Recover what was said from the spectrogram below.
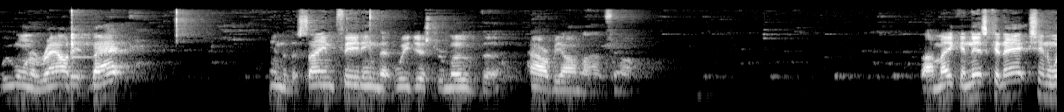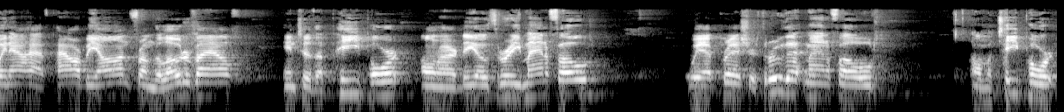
We want to route it back into the same fitting that we just removed the Power Beyond line from. By making this connection, we now have Power Beyond from the loader valve into the P port on our DO3 manifold. We have pressure through that manifold on the T port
